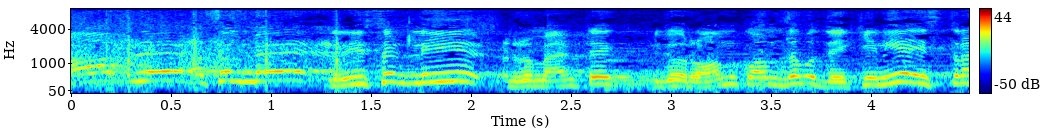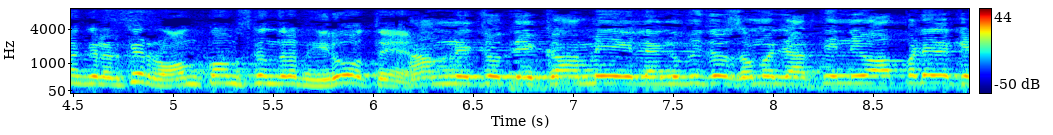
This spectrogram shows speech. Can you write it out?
آپ نے اصل میں ریسنٹلی رومانٹک جو روم کامز ہیں وہ دیکھی نہیں ہے، اس طرح کے لڑکے روم کامز کے اندر اب ہیرو ہوتے ہیں۔ ہم نے جو دیکھا، ہمیں لینگویج تو سمجھ آتی نہیں، آپ پڑھے لکھے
